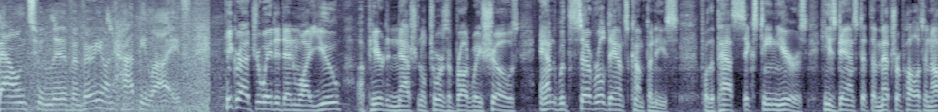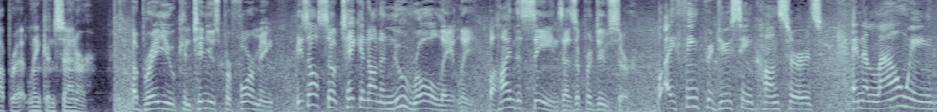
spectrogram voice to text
bound to live a very unhappy life. He graduated NYU, appeared in national tours of Broadway shows, and with several dance companies. For the past 16 years, he's danced at the Metropolitan Opera at Lincoln Center. Abreu continues performing. He's also taken on a new role lately, behind the scenes as a producer. I think producing concerts and allowing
